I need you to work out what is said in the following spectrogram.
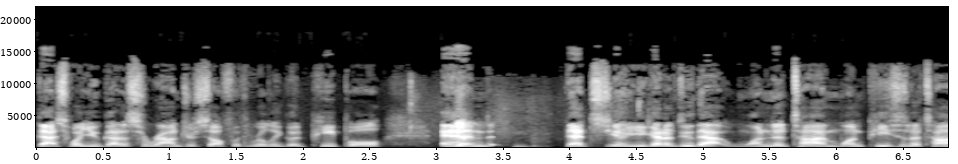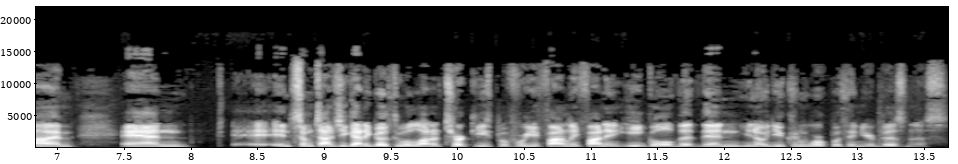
That's why you've got to surround yourself with really good people. And yep. that's, you know, you got to do that one at a time, one piece at a time. And and sometimes you got to go through a lot of turkeys before you finally find an eagle that then, you know, you can work within your business.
